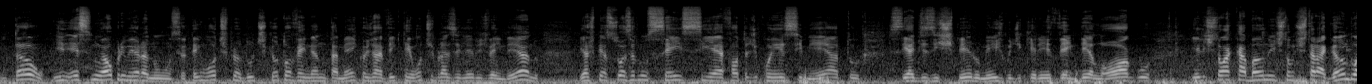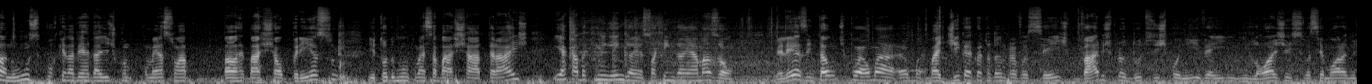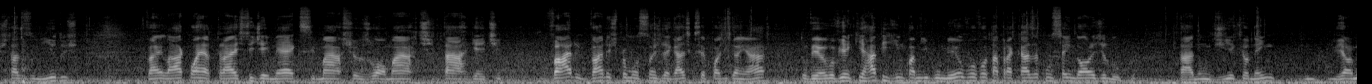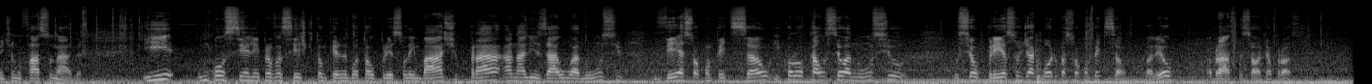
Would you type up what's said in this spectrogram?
Então, esse não é o primeiro anúncio. Eu tenho outros produtos que eu estou vendendo também, que eu já vi que tem outros brasileiros vendendo, e as pessoas eu não sei se é falta de conhecimento, se é desespero mesmo de querer vender logo. E eles estão acabando, estão estragando o anúncio, porque na verdade eles começam a baixar o preço e todo mundo começa a baixar atrás e acaba que ninguém ganha, só quem ganha é a Amazon. Beleza? Então, tipo, é uma, é uma, uma dica que eu estou dando para vocês. Vários produtos disponíveis aí em lojas, se você mora nos Estados Unidos vai lá, corre atrás, TJ Maxx, Marshalls, Walmart, Target, várias, várias promoções legais que você pode ganhar. Tu vê, eu vim aqui rapidinho com um amigo meu, vou voltar para casa com 100 dólares de lucro, tá? Num dia que eu nem, geralmente eu não faço nada. E um conselho aí para vocês que estão querendo botar o preço lá embaixo para analisar o anúncio, ver a sua competição e colocar o seu anúncio, o seu preço de acordo com a sua competição. Valeu? Abraço pessoal, até a próxima.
